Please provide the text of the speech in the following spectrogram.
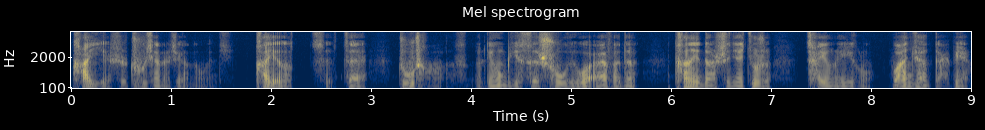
他也是出现了这样的问题。他也是在主场零比四输给过埃弗顿，他那段时间就是采用了一种完全改变。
